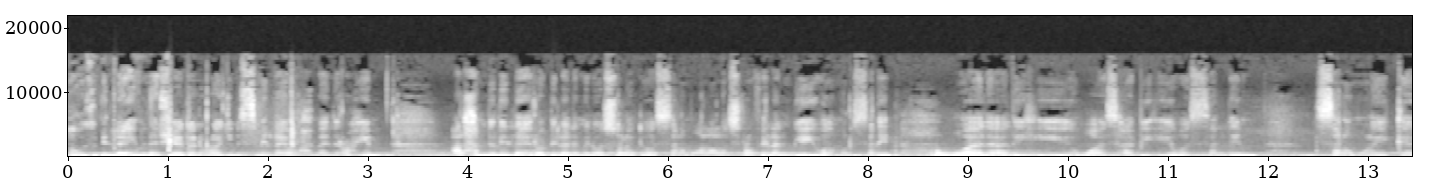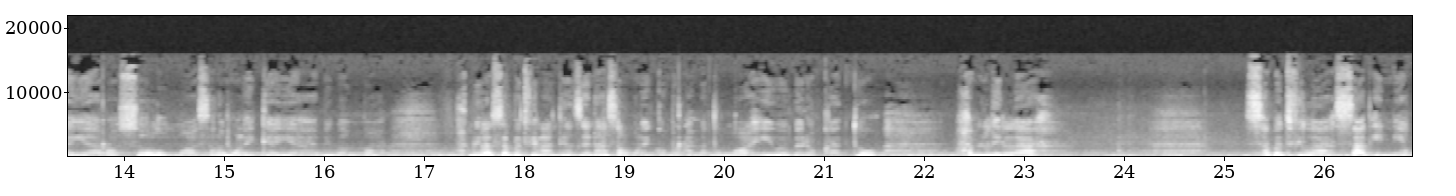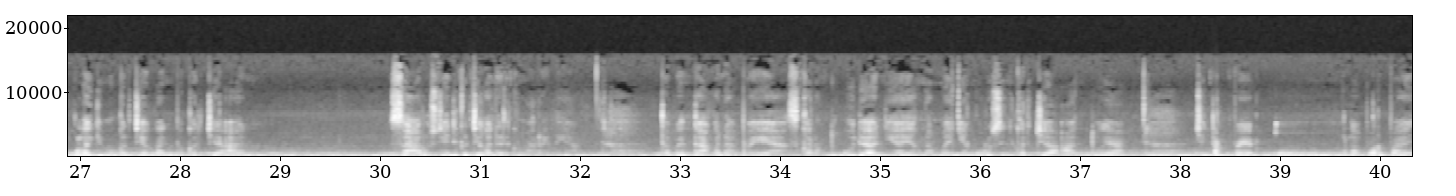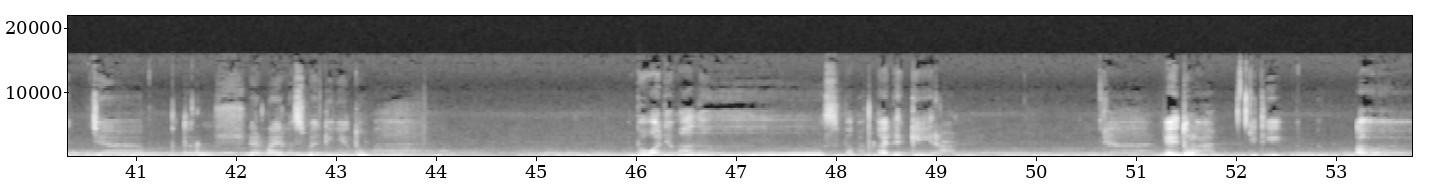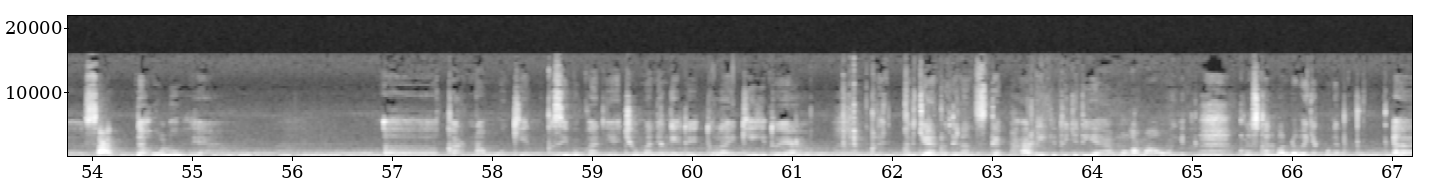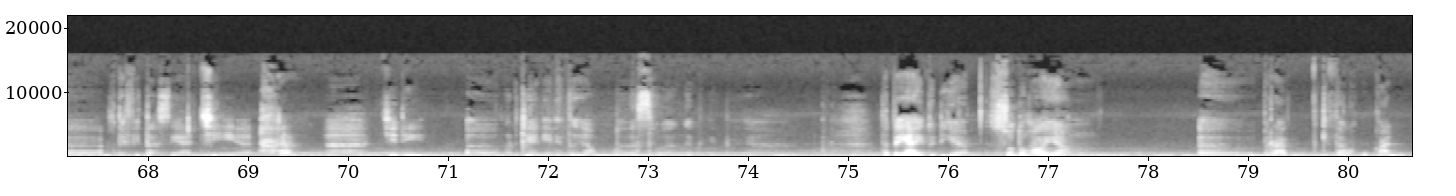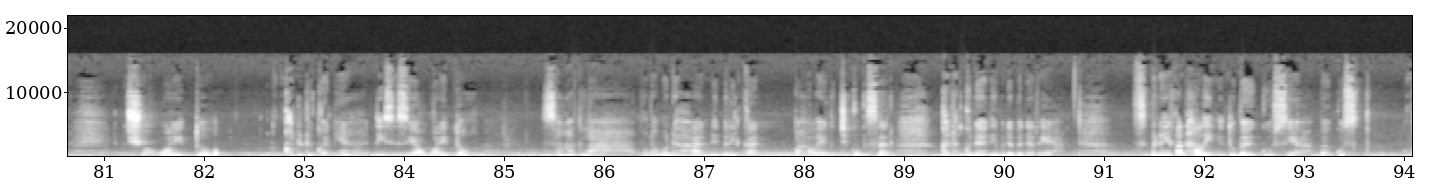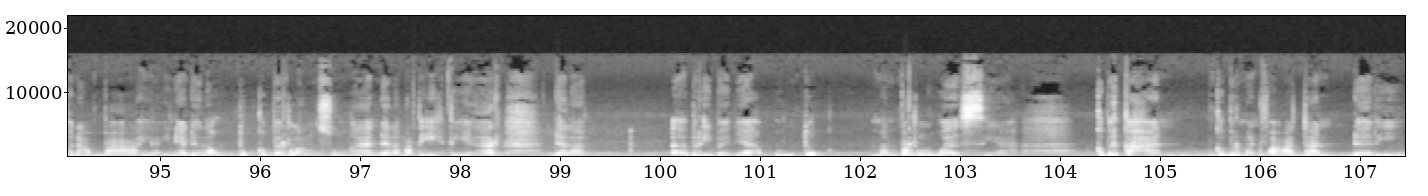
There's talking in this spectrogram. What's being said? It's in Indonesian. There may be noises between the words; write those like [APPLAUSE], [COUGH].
Auzubillahiminasyaitonirrajim Bismillahirrahmanirrahim. Alhamdulillahirrabbilalamin Wassalatu wassalamu ala asrafil anbiya'i wal mursalin Wa ala alihi wa ashabihi wassalim. Assalamualaikum ya Rasulullah Assalamualaikum ya Habiballah Alhamdulillah sahabat filantil zana Assalamualaikum warahmatullahi wabarakatuh. Alhamdulillah Sahabat filah, saat ini aku lagi mengerjakan pekerjaan seharusnya dikerjakan dari kemarin ya. Tapi entah kenapa ya sekarang tuh godaannya yang namanya ngurusin kerjaan tuh ya. Cetak PO lapor pajak terus dan lain sebagainya tuh bawaannya males banget nggak ada kira ya itulah. Jadi uh, saat dahulu ya karena mungkin kesibukannya cuman yang itu itu lagi gitu ya. Kerjaan rutinan setiap hari gitu jadi ya mau nggak mau gitu. Kalau sekarang kan udah banyak banget uh, aktivitas ya Ci. [LAUGHS] Jadi uh, ngerjain ini tuh yang males banget gitu ya. Tapi ya itu dia. Suatu hal yang uh, berat kita lakukan insya Allah itu kedudukannya di sisi Allah itu sangatlah mudah-mudahan diberikan pahala yang cukup besar. Karena godaannya benar-benar ya. Sebenarnya kan hal ini tuh bagus ya. Bagus. Kenapa? Ya ini adalah untuk keberlangsungan dalam arti ikhtiar dalam uh, beribadah untuk memperluas ya keberkahan kebermanfaatan dari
